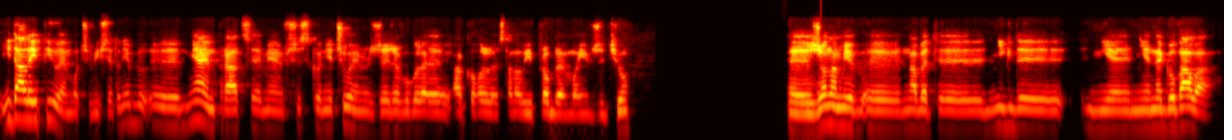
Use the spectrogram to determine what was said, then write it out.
I dalej piłem oczywiście. To nie, miałem pracę, miałem wszystko, nie czułem, że, że w ogóle alkohol stanowi problem w moim życiu. E, żona mnie e, nawet e, nigdy nie, nie negowała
